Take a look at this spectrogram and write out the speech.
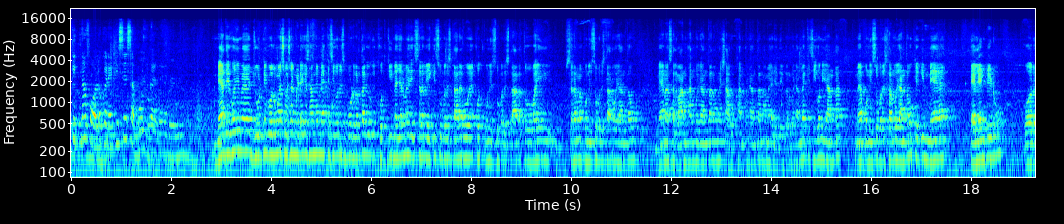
कितना फॉलो करें किसे सपोर्ट कर रहे हैं? मैं देखो जी मैं झूठ नहीं बोलूँगा सोशल मीडिया के सामने मैं किसी को नहीं सपोर्ट करता क्योंकि खुद की नज़र में सिर्फ़ एक ही सुपरस्टार है वो है खुद पुनीत सुपरस्टार। तो भाई सिर्फ़ मैं पुनीत सुपरस्टार को जानता हूँ। मैं ना सलमान खान को जानता, ना मैं शाहरुख खान को जानता, ना मैं अजय देवगन को जानता, मैं किसी को नहीं जानता, मैं अपनी सुपरस्टार को जानता हूँ, क्योंकि मैं टैलेंटेड हूँ और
